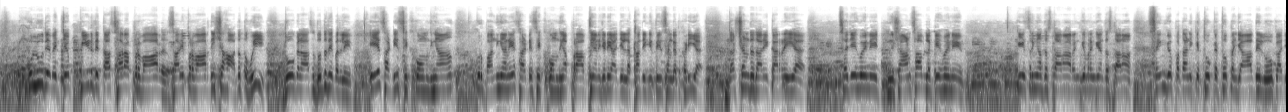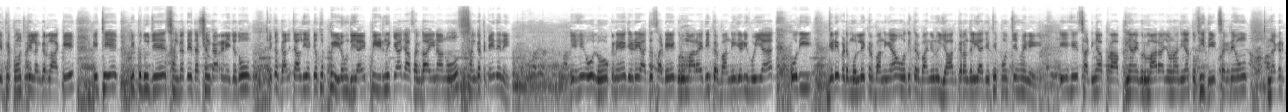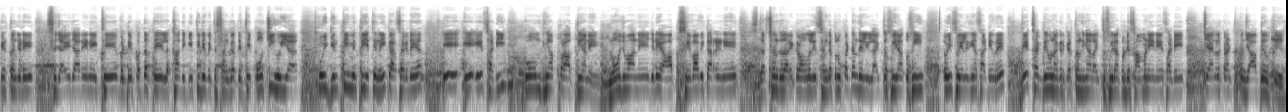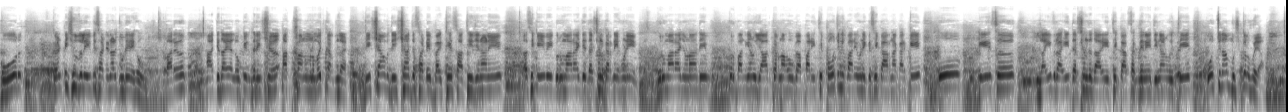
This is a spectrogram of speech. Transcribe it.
ਕੁੱਲੂ ਦੇ ਵਿੱਚ ਪੀੜ ਦਿੱਤਾ, ਸਾਰਾ ਪਰਿਵਾਰ, ਸਾਰੇ ਪਰਿਵਾਰ ਦੀ ਸ਼ਹਾਦਤ ਹੋਈ ਦੋ ਗਲਾਸ ਦੁੱਧ ਦੇ ਬਦਲੇ। ਇਹ ਸਾਡੀ ਸਿੱਖ ਕੌਮ ਦੀਆਂ ਕੁਰਬਾਨੀਆਂ ਨੇ, ਸਾਡੇ ਸਿੱਖ ਕੌਮ ਦੀਆਂ ਪ੍ਰਾਪਤੀਆਂ ਨੇ, ਜਿਹੜੇ ਅੱਜ ਲੱਖਾਂ ਦੀ ਗਿਣਤੀ ਸੰਗਤ ਖੜੀ ਹੈ, ਦਰਸ਼ਨ ਦਿਦਾਰੇ ਕਰ ਰਹੀ ਹੈ। ਸਜੇ ਹੋਏ ਨੇ, ਨਿਸ਼ਾਨ ਸਾਹਿਬ ਲੱਗੇ ਹੋਏ ਨੇ। ਕੇਸਰੀਆਂ ਦਸਤਾਰਾਂ ਰੰਗੇ ਬਰੰਗੀਆਂ ਦਸਤਾਰਾਂ। ਸਿੰਘ ਪਤਾ ਨਹੀਂ ਕਿੱਥੋਂ ਕਿੱਥੋਂ ਪੰਜਾਬ ਦੇ ਲੋਕ ਅੱਜ ਇੱਥੇ ਪਹੁੰਚ ਕੇ ਲੰਗਰ ਲਾ ਕੇ ਇੱਥੇ ਇੱਕ ਦੂਜੇ ਸੰਗਤ ਦੇ ਦਰਸ਼ਨ ਕਰ ਰਹੇ ਨੇ। ਜਦੋਂ ਇੱਕ ਗੱਲ ਚੱਲਦੀ ਹੈ ਕਿ ਉੱਥੇ ਭੀੜ ਹੁੰਦੀ ਹੈ ਇਹ ਭੀੜ ਨਹੀਂ ਕਿਹਾ ਜਾ ਸਕਦਾ, ਇਹਨਾਂ ਨੂੰ ਸੰਗਤ ਕਹਿੰਦੇ ਨੇ। ਇਹ ਉਹ ਲੋਕ ਨੇ ਜਿਹੜੇ ਅੱਜ ਸਾਡੇ ਗੁਰੂ ਮਹਾਰਾਜ ਦੀ ਕੁਰਬਾਨੀ ਜਿਹੜੀ ਹੋਈ ਹੈ ਉਹਦੀ ਜਿਹੜੇ ਵਡਮੁੱਲੇ ਕੁਰਬਾਨੀਆਂ ਉਹਦੀ ਕੁਰਬਾਨੀ ਨੂੰ ਯਾਦ ਕਰਨ ਦੇ ਲਈ ਅੱਜ ਇੱਥੇ ਪਹੁੰਚੇ ਹੋਏ ਨੇ। ਇਹ ਸਾਡੀਆਂ ਪ੍ਰਾਪਤੀਆਂ ਨੇ ਗੁਰੂ ਮਹਾਰਾਜ ਉਹਨਾਂ ਦੀਆਂ, ਤੁਸੀਂ ਦੇਖ ਸਕਦੇ ਹੋ ਨਗਰ ਕੀਰਤਨ ਜਿਹੜੇ ਸਜਾਏ ਜਾ ਰਹੇ ਨੇ। ਇੱਥੇ ਵੱਡੇ ਪੱਧਰ ਤੇ ਲੱਖਾਂ ਦੀ ਗਿਣਤੀ ਦੇ ਵਿੱਚ ਸੰਗਤ ਇੱਥੇ ਪਹੁੰਚੀ ਹੋਈ ਆ। ਕੋਈ ਗਿਣਤੀ ਮਿੰਤੀ ਇੱਥੇ ਨਹੀਂ ਕਰ ਸਕਦੇ ਆ। ਇਹ ਇਹ ਇਹ ਸਾਡੀ ਕੌਮ ਦੀਆਂ ਪ੍ਰਾਪਤੀਆਂ ਨੇ। ਨੌਜਵਾਨ ਨੇ ਜਿਹੜੇ ਆਪ ਸੇਵਾ ਵੀ ਕਰ ਰਹੇ ਨੇ, ਦਰਸ਼ਨ ਦਿਦਾਰੇ ਕਰਾਉਣ ਦੇ ਲਈ ਸੰਗਤ ਨੂੰ ਕੱਢਣ ਦੇ ਲਈ ਲਾਈਵ ਤਸਵੀਰਾਂ ਤੁਸੀਂ ਇਸ ਵੇਲੇ ਦੀਆਂ ਸਾਡੇ ਉਰੇ ਦੇਖ ਸਕਦੇ ਹੋ, ਨਗਰ ਕੀਰਤਨ ਦੀਆਂ ਲਾਈਵ ਤਸਵੀਰਾਂ ਤੁਹਾਡੇ ਸਾਹਮਣੇ ਨੇ ਸਾਡੇ ਚੈਨਲ ਕਰੰਟ ਪੰਜਾਬ ਦੇ ਉੱਤੇ। ਹੋਰ ਕਰੰਟ ਇਸ਼ੂਜ਼ ਲਈ ਵੀ ਸਾਡੇ ਨਾਲ ਜੁੜੇ ਰਹੋ। ਪਰ ਅੱਜ ਦਾ ਇਹ ਅਲੌਕਿਕ ਦ੍ਰਿਸ਼ ਅੱਖਾਂ ਨੂੰ ਮਨਮੋਹਿਤ ਕਰ ਦਿੰਦਾ ਹੈ। ਦੇਸ਼ਾਂ ਵਿਦੇਸ਼ਾਂ 'ਚ ਸਾਡੇ ਬੈਠੇ ਸਾਥੀ, ਜਿਨ੍ਹਾਂ ਨੇ ਅਸੀਂ ਕਈ ਵਾਰੀ ਗੁਰੂ ਮਹਾਰਾਜ ਦੇ ਦਰਸ਼ਨ ਕਰਨੇ ਹੋਣੇ, ਗੁਰੂ ਮਹਾਰਾਜ ਉਹਨਾਂ ਦੇ ਕੁਰਬਾਨੀਆਂ ਨੂੰ ਯਾਦ ਕਰਨਾ ਹੋਊਗਾ, ਪਰ ਇੱਥੇ ਪਹੁੰਚ ਨਹੀਂ ਪਾ ਰਹੇ ਹੋਣੇ ਕਿਸੇ ਕਾਰਨਾ ਕਰਕੇ। ਉਹ ਇਸ ਲਾਈਵ ਰਾਹੀਂ ਦਰਸ਼ਨ ਦਿਦਾਰੇ ਇੱਥੇ ਕਰ ਸਕਦੇ ਨੇ, ਜਿਨ੍ਹਾਂ ਨੂੰ ਇੱਥੇ ਪਹੁੰਚਣਾ ਮੁਸ਼ਕਲ ਹੋਇਆ।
